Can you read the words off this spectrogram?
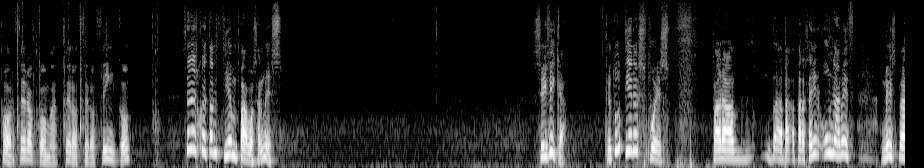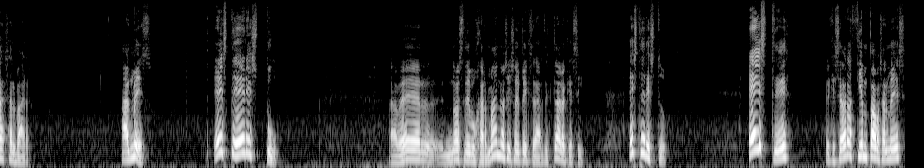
por 0,005, se les cuestan 100 pavos al mes. Significa que tú tienes, pues, para, pa- para salir una vez al mes va a salvar. Al mes. Este eres tú. A ver, no sé dibujar manos y soy pixel artist, claro que sí. Este eres tú. Este, el que se ahorra 100 pavos al mes,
